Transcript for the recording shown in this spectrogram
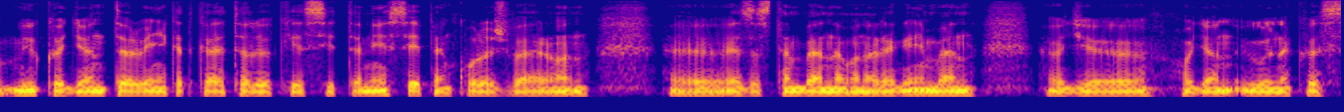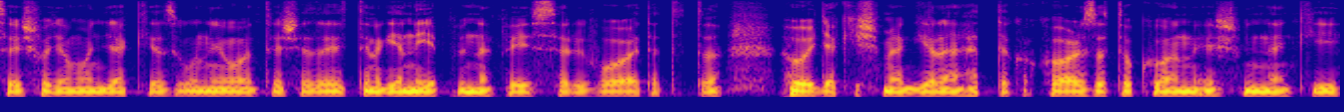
működjön, törvényeket kellett előkészíteni, és szépen Kolozsváron, ez aztán benne van a regényben, hogy hogyan ülnek össze, és hogyan mondják ki az uniót, és ez egy tényleg ilyen népünnepészszerű volt, tehát a hölgyek is megjelenhettek a karzatokon, és mindenki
